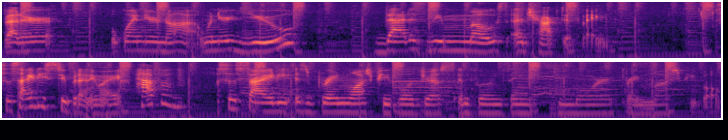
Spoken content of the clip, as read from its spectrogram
better when you're not. When you're you, that is the most attractive thing. Society's stupid anyway. Half of society is brainwashed people just influencing more brainwashed people.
